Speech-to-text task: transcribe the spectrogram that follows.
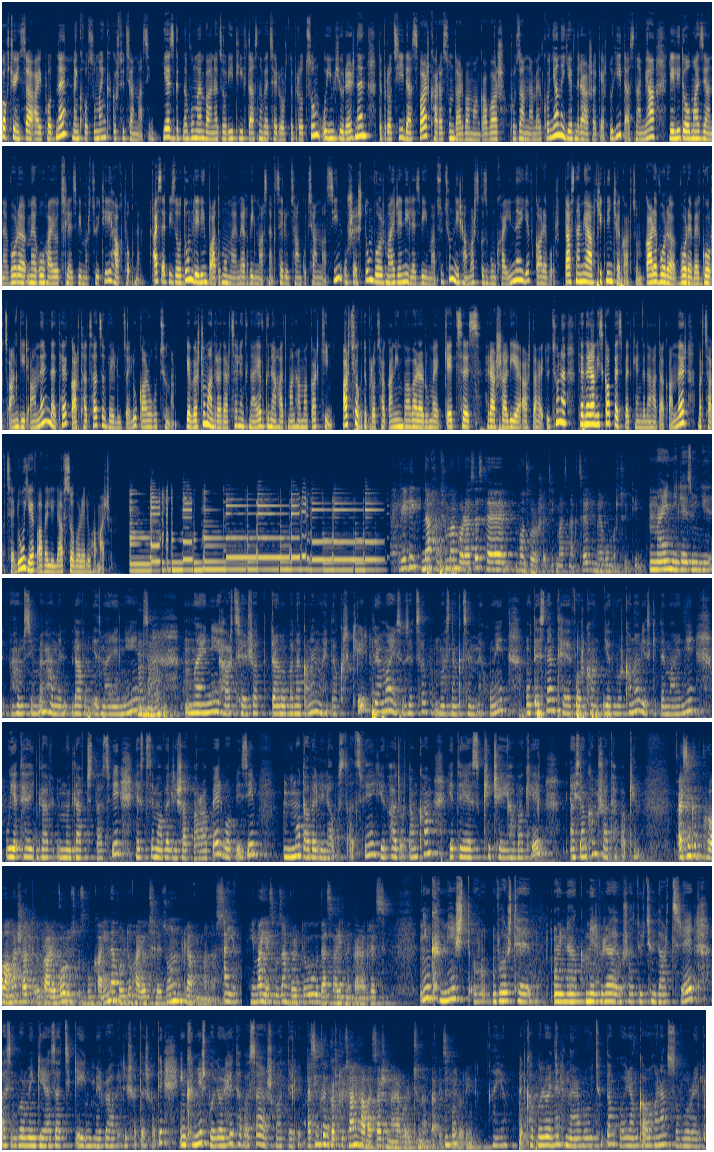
Ողջույն, սա iPod-ն է, մենք խոսում ենք կրթության մասին։ Ես գտնվում եմ Վանաձորի թիվ 16-րդ դպրոցում ու իմ հյուրերն են դպրոցի դասվար 40 տարվա մանկավար Ռուզաննա Մելքոնյանը եւ նրա աշակերտուհի 10-ամյա Լիլի Դոլմազյանը, որը Մեղու հայոց լեզվի մրցույթի հաղթողն է։ Այս էպիզոդում Լիլին պատմում է Մեղվին մասնակցելու ցանկության մասին ու շեշտում, որ մայրենի լեզվի իմացությունն իր համար սկզբունքային է եւ կարեւոր։ 10-ամյա աղջիկն ինչ է կարծում։ Կարևորը որևէ գործ անգիր անելն է, թե կարդացածը վերլուծելու կարողությունը։ Եվ վերջում անդրադարձել ենք նաև գնահատման համակարգին։ Արդյոք դպրոցականին բավարարում է կեցես հրաշալի է արտահայտությունը, թե նրան իսկապես պետք են գնահատականներ մրցակցելու եւ ավելի լավ սովորելու համար։ նախ խնդրում եմ, որ ասես, թե ոնց որոշեցիք մասնակցել մեղու մրցույթին։ Մայրենի լեզուն համսիրում եմ, համ էլ լավ եմ ես մայրենից։ Մայրենի հարցերը շատ տրամաբանական են ու հետաքրքիր։ Դրա համար ես ուզեցա մասնակցեմ մեղուին ու տեսնեմ, թե որքան եւ որքանով ես գիտեմ մայրենի ու եթե լավ լավ չստացվի, ես կսեմ ավելի շատ պարապել, որպեսզի մոտ ավելի լավ ստացվի եւ հաջորդ անգամ, եթե ես քիչ էի հավաքել, այս անգամ շատ հավաքեմ։ Այսինքն քո համար շատ կարևոր ու սկզբունքային է, որ դու հայոց լեզուն լավ իմանաս։ Այո։ Հիմա ես կուզեմ, որ դու դասվարիդ նկարագրես։ Ինքը միշտ ոչ թե օրինակ մեր վրա է ուշադրություն դարձրել, ասենք որ մենք երազացիկ էինք մեր վրա ավելի շատ աշխատի, ինքը միշտ բոլորի հետ հավասար աշխատել է։ Այսինքն կրթության հավասար հնարավորություն է տալիս բոլորին։ Այո, պետքա բոլորին էլ հնարավորություն տանք, որ իրան կարողանան սովորել։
